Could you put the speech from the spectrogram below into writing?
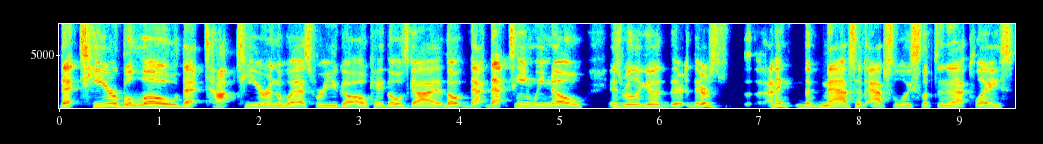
that tier below that top tier in the West where you go, okay, those guys, though that that team we know is really good. There, there's, I think the Mavs have absolutely slipped into that place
